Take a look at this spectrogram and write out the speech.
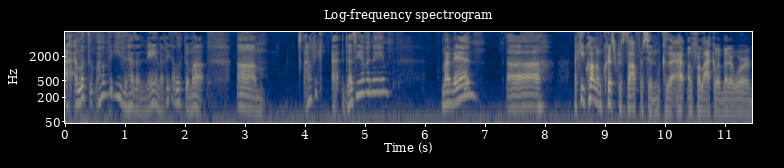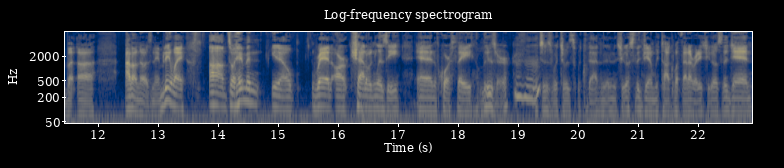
I, I looked. I don't think he even has a name. I think I looked him up. Um, I don't think uh, does he have a name? My man. Uh, I keep calling him Kris Kristofferson because I, I- for lack of a better word, but uh, I don't know his name. But anyway, um, so him and you know Red are shadowing Lizzie, and of course they lose her, which is which was which that, and then she goes to the gym. We talked about that already. She goes to the gym.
